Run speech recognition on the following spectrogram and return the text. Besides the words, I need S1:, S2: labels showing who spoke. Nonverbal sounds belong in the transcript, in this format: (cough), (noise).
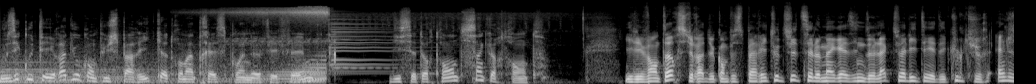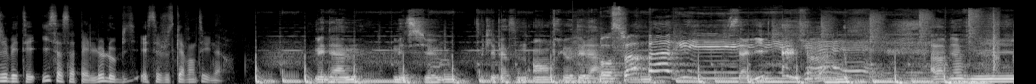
S1: Vous écoutez Radio Campus Paris 93.9 FM, 17h30, 5h30.
S2: Il est 20h sur Radio Campus Paris. Tout de suite, c'est le magazine de l'actualité et des cultures LGBTI. Ça s'appelle Le Lobby et c'est jusqu'à 21h.
S3: Mesdames, messieurs, toutes les personnes entrent et au-delà.
S4: Bonsoir Paris
S3: Salut Alors bienvenue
